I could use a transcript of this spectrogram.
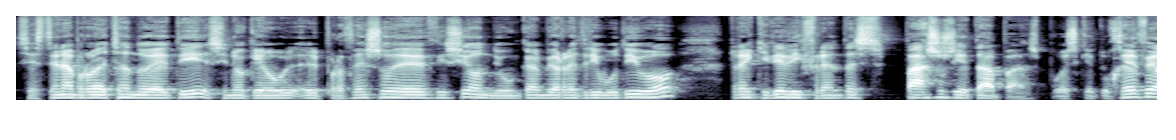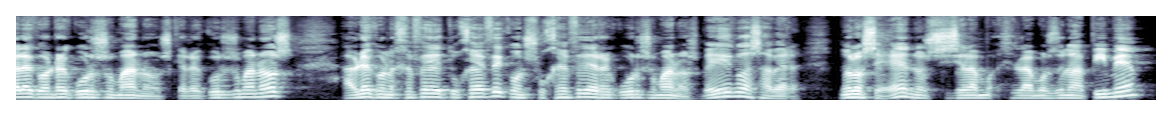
se estén aprovechando de ti, sino que el proceso de decisión de un cambio retributivo requiere diferentes pasos y etapas. Pues que tu jefe hable con recursos humanos, que recursos humanos hable con el jefe de tu jefe, con su jefe de recursos humanos. Ve a saber, no lo sé, ¿eh? no sé si hablamos de una pyme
